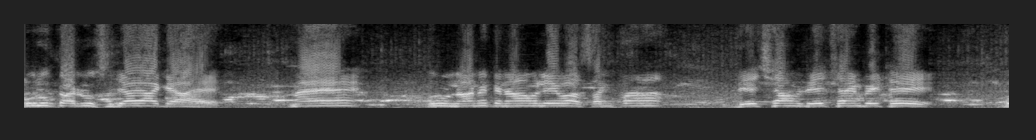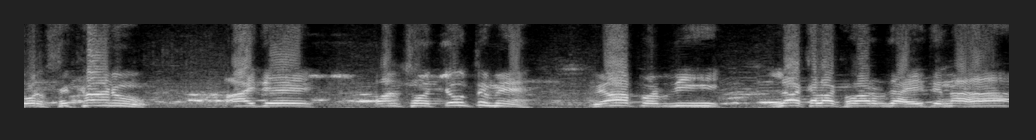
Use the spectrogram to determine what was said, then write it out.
ਗੁਰੂ ਘਰ ਨੂੰ ਸਜਾਇਆ ਗਿਆ ਹੈ। ਮੈਂ ਗੁਰੂ ਨਾਨਕ ਨਾਮ ਲੇਵਾ ਸੰਗਤਾਂ, ਦੇਸ਼ਾਂ ਵਿਦੇਸ਼ਾਂ ਵਿੱਚ ਬੈਠੇ ਗੁਰਸਿੱਖਾਂ ਨੂੰ ਅੱਜ ਦੇ 534ਵੇਂ ਵਿਆਹ ਪੁਰਬ ਦੀ ਲੱਖ ਲੱਖ ਵਾਰ ਵਧਾਈ ਦਿੰਦਾ ਹਾਂ।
